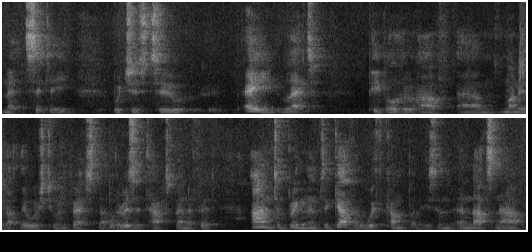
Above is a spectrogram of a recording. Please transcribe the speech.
MedCity, which is to a let people who have um, money that they wish to invest that there is a tax benefit, and to bring them together with companies. And, and that's now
